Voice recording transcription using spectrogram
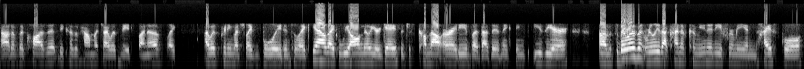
out of the closet because of how much I was made fun of. Like I was pretty much like bullied into like, yeah, like we all know you're gay, so just come out already. But that didn't make things easier. Um, so there wasn't really that kind of community for me in high school,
